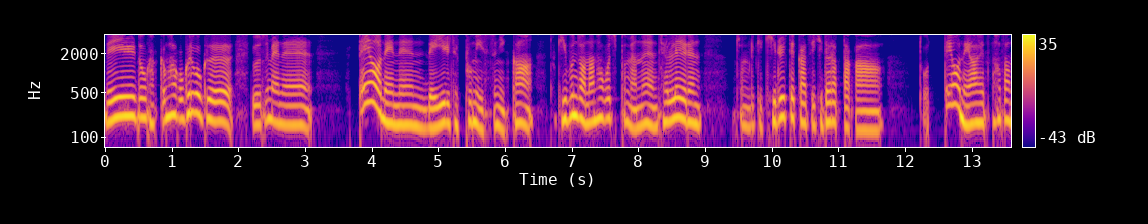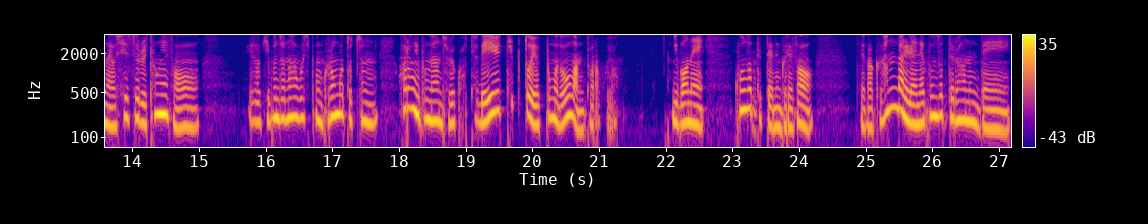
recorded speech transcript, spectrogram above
네일도 가끔 하고 그리고 그 요즘에는 떼어내는 네일 제품이 있으니까 또 기분 전환하고 싶으면은 젤 네일은 좀 이렇게 기를 때까지 기다렸다가 또 떼어내야 하잖아요. 시술을 통해서. 그래서 기분 전환하고 싶으면 그런 것도 좀 활용해보면 좋을 것 같아요. 네일 팁도 예쁜 거 너무 많더라고요. 이번에 콘서트 때는 그래서 제가 그 한 달 내내 콘서트를 하는데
